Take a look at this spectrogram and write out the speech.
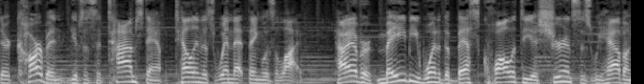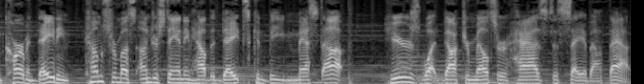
their carbon gives us a timestamp telling us when that thing was alive. However, maybe one of the best quality assurances we have on carbon dating comes from us understanding how the dates can be messed up Here's what Dr. Meltzer has to say about that.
